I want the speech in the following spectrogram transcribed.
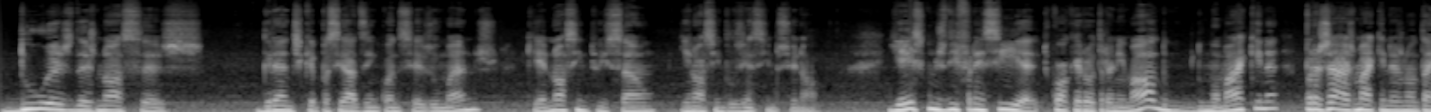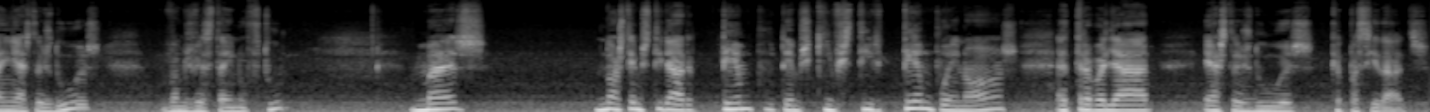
duas das nossas grandes capacidades enquanto seres humanos, que é a nossa intuição e a nossa inteligência emocional. E é isso que nos diferencia de qualquer outro animal, de, de uma máquina. Para já as máquinas não têm estas duas, vamos ver se têm no futuro. Mas nós temos que tirar tempo, temos que investir tempo em nós a trabalhar estas duas capacidades.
